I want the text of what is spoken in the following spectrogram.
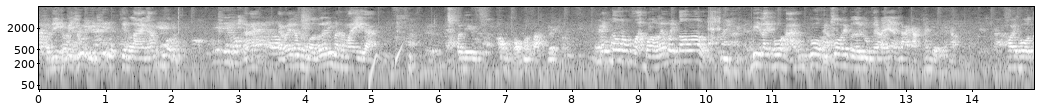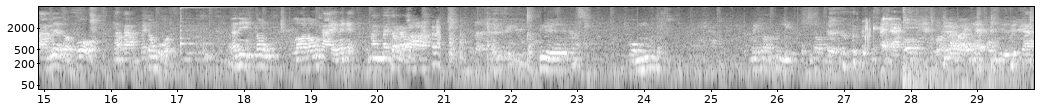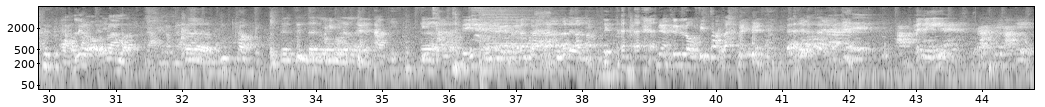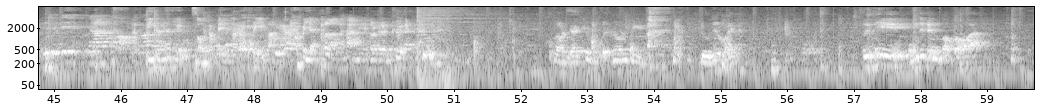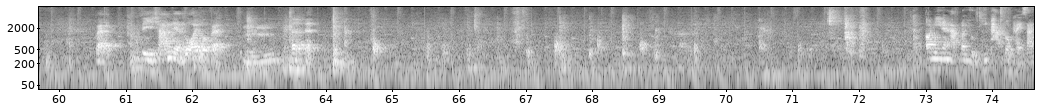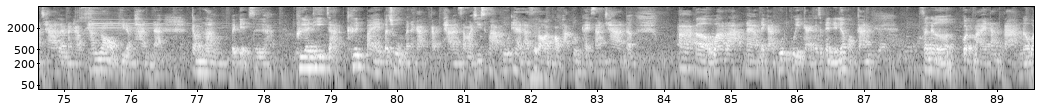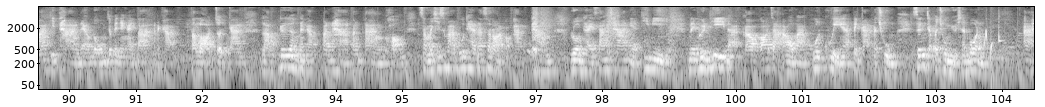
พอดีเขาไปช่วยอยู่ที่เชียงรายน้ำท่วมนะแต่ไม่ต้องห่วงแล้วนี่มาทำไมอีกอะพอดีเอาของมาฝากด้วยครับไม่ต้องฝากบอกแล้วไม่ต้อง มีอะไรโทรหาคุณโก้คุณโก้ให้เบอร์ลุงได้ไหมอะได้ครับให้เบอร์เลยครับคอยโทรตามเรื่องกับโก้นะครับ ไม่ต้องห่วงแล้วนี่ต้องรอน้องชายไหมเนี่ย มันไม่ต้องรอคือ ผมไม่ชอบขึ้นลิฟต์ผมชอบเดินผมไม่ไหวเนี่ยผมถือเป็นการเรื่องออกกำลังเหรอเออผมชอบเดินขึ้นเดินลงเดินอะไรตามที่สิบชั้นแล้วพี่ผมก็เดินเนี่ยขึ้นลงสิบชั้นแล้วเป็นอย่างนี้ดีนะที่สมกับเป็นรัฐมนตรีพลังงานประหยัดพลังงานนี่เราเดินขึ้น นอนเดี๋ยวขึ้นตึกโน้นนี่ดูนี่ไหวไหมพื้นที่ผมที่เป็นสสอะแปดสี่ชั้นเนี่ยร้อยกว่าแปดอืมตอนนี้นะครับเราอยู่ที่พักรวมไทยสร้างชาติแล้วนะครับ ท่านรองพีรพันธ์นะกำลังไปเปลี่ยนเสื้อเพื่อที่จะขึ้นไปประชุมนะครับกับทางสมาชิกสภาผู้แทนราษฎรของพรรครวมไทยสร้างชาติเนะวาระนะครับในการพูดคุยกันก็จะเป็นในเรื่องของการเสนอกฎหมายต่างๆนะว่าทิศทางแนวโน้มจะเป็นยังไงบ้างนะครับ ตลอดจนการรับเรื่องนะครับปัญหาต่างๆ ของสมาชิกสภาผู้แทนราษฎรของพรรคทางรวมไทยสร้างชาติเนี่ยที่มีในพื้นที่นะก็ก็จะเอามาพูดคุยนะเป็นการประชุม ซึ่งจะประชุมอยู่ชั้นบนอะ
